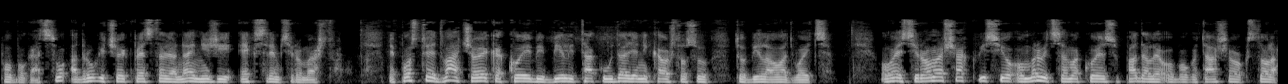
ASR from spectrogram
po bogatstvu, a drugi čovjek predstavlja najniži ekstrem siromaštva. Ne postoje dva čovjeka koji bi bili tako udaljeni kao što su to bila ova dvojica. Ovaj siromašak visio o mrvicama koje su padale o stola.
